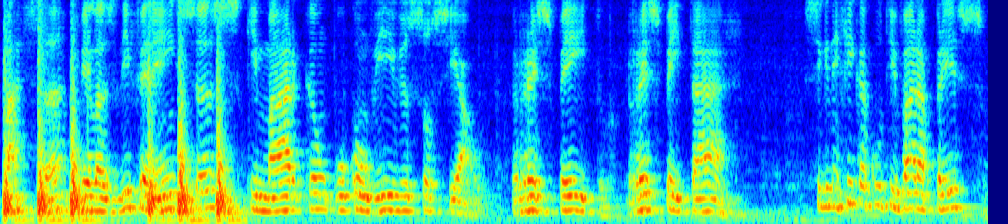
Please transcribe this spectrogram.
passa pelas diferenças que marcam o convívio social. Respeito, respeitar, significa cultivar apreço,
